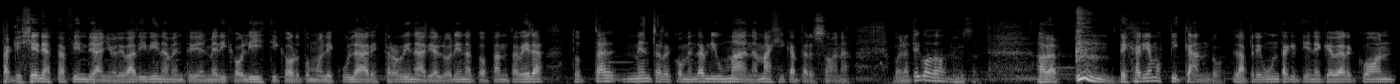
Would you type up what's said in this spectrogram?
para que llene hasta fin de año. Le va divinamente bien. Médica holística, ortomolecular, extraordinaria. Lorena Topantavera, totalmente recomendable y humana, mágica persona. Bueno, tengo dos. A ver, dejaríamos picando la pregunta que tiene que ver con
